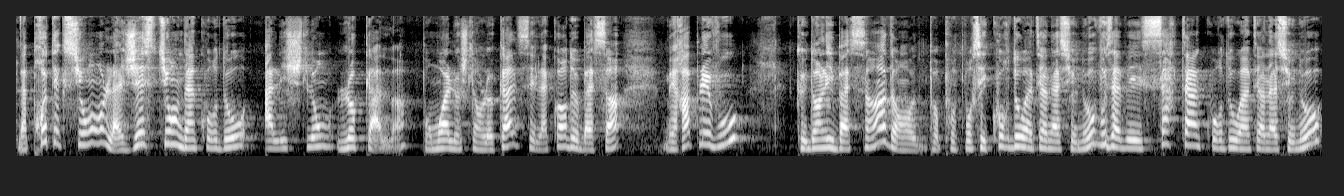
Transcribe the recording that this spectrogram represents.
la protection, la gestion d'un cours d'eau à l'échelon local. Pour moi, l'échelon local, c'est l'accord de bassin. Mais rappelez-vous que dans les bassins, pour, ces cours d'eau internationaux, vous avez certains cours d'eau internationaux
